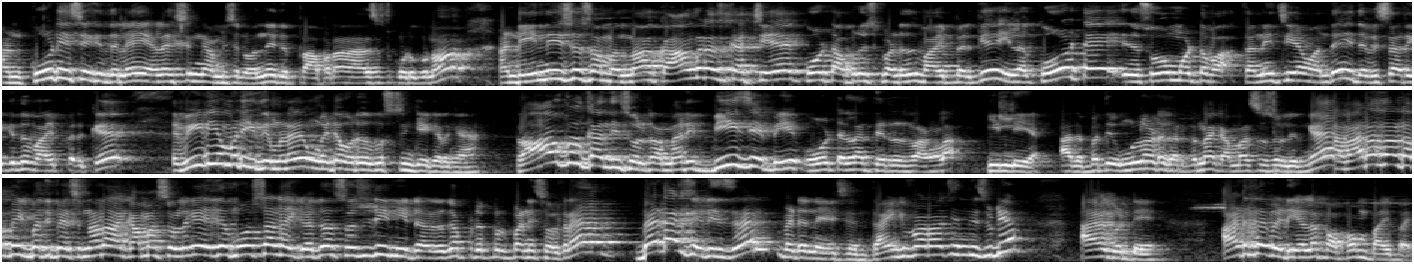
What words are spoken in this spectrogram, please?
அண்ட் கூடிய சீக்கிரத்திலே எலெக்ஷன் கமிஷன் வந்து இது ப்ராப்பரான ஆன்சர் கொடுக்கணும். அண்ட் இந்த இஷ்யூ சம்பந்தமா காங்கிரஸ் கட்சியை கோர்ட் அப்ரோச் பண்றதுக்கு வாய்ப்பு இருக்கு. இல்ல கோர்ட்டே இது சோ மோட்டவா வந்து இதை விசாரிக்கிறது வாய்ப்பு இருக்கு. வீடியோ முடிக்கிறது முன்னாடி உங்ககிட்ட ஒரு கொஸ்டின் கேட்குறேங்க ராகுல் காந்தி சொல்ற மாதிரி பிஜேபி ஓட்டெல்லாம் திருடுறாங்களா? இல்லையா. அதை பத்தி உங்களோட கருத்துனா கமெண்ட்ஸ் சொல்லிருங்க. வேற ஏதாவது டாபிக் பத்தி பேசணும்னா கமெண்ட்ஸ் சொல்லுங்க. இது மோஸ்டா லைக் வந்து சொசைட்டி நீட்டர் ப்ரிப்பேர் பண்ணி சொல்றேன். Better citizen better nation thank you for வாட்சிங் this video have good day அடுத்த வீடியோல பார்ப்போம். பை பை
